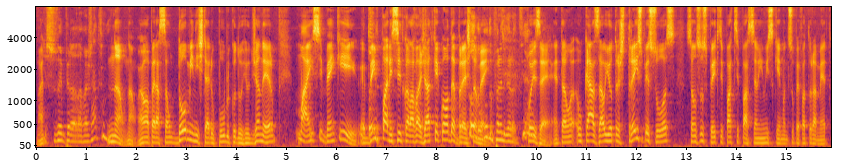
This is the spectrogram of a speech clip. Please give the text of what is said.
né? Isso vem pela Lava Jato? Não, não. É uma operação do Ministério Público do Rio de Janeiro, mas se bem que é bem parecido com a Lava Jato que com a Odebrecht Todo também. mundo prende garotinho? Pois é. Então, o casal e outras três pessoas são suspeitos de participação em um esquema de superfaturamento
